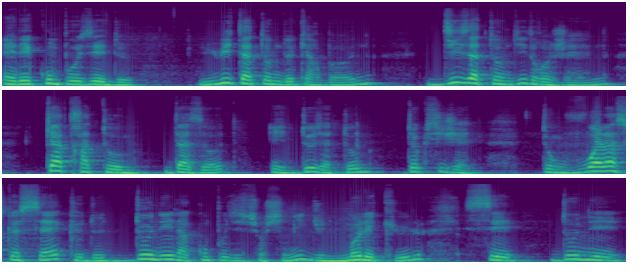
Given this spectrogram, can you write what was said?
elle est composée de 8 atomes de carbone, 10 atomes d'hydrogène, 4 atomes d'azote et deux atomes d'oxygène. Donc voilà ce que c'est que de donner la composition chimique d'une molécule. C'est donner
